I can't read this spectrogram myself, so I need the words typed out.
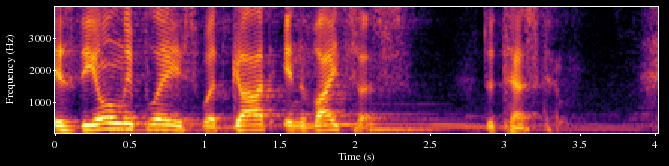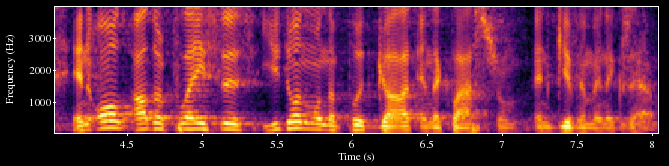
is the only place where God invites us to test Him. In all other places, you don't want to put God in the classroom and give Him an exam.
